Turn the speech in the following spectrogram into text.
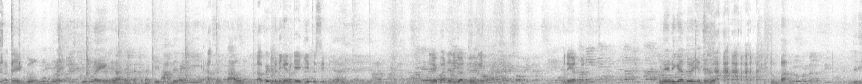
nggak tahu ya gue gue mulai gue mulai ngerasain sakit hati ini dari akhir tahun Tapi mendingan kayak gitu sih. Daripada digantungin. Mendingan mana? mending digantungin gitu gue sumpah jadi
